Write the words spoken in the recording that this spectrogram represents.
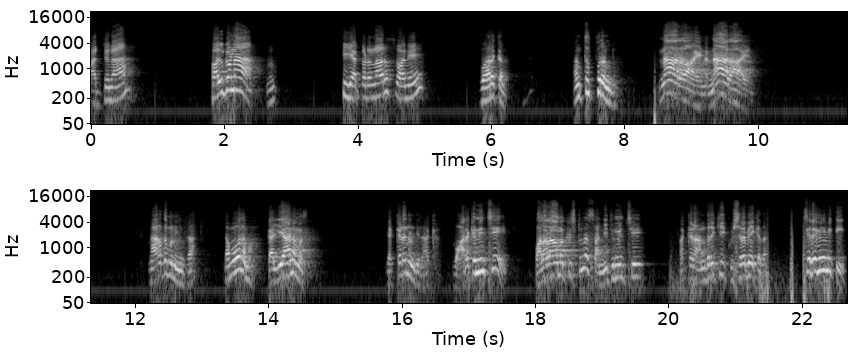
అర్జున? ఫల్గుణ? ఎక్కడున్నారు స్వామి? ద్వారకలు. అంతఃపురంలో. నారాయణ నారాయణ. నారదమునింద్ర నమో నమ. కళ్యాణమస్తు. ఎక్కడ నుండి రాక? ద్వారక నుంచే బలరామకృష్ణుల సన్నిధి నుంచే. అక్కడ అందరికీ కుశలమే కదా? చిలమేమిటి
